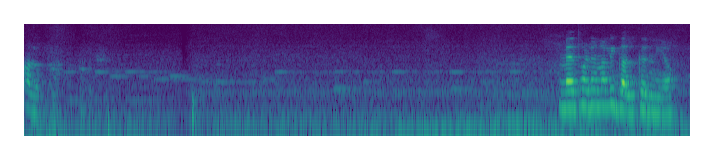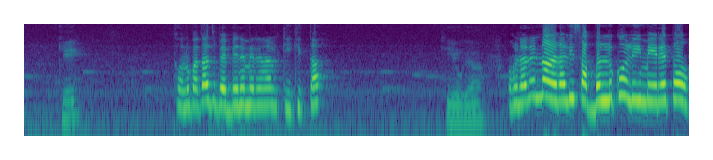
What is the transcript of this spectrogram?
ਹਲੋ। ਮੈਂ ਤੁਹਾਡੇ ਨਾਲ ਹੀ ਗੱਲ ਕਰਨੀ ਆ। ਕੀ? ਤੁਹਾਨੂੰ ਪਤਾ ਅੱਜ ਬੇਬੇ ਨੇ ਮੇਰੇ ਨਾਲ ਕੀ ਕੀਤਾ? ਕੀ ਹੋ ਗਿਆ? ਉਹਨਾਂ ਨੇ ਨਾਲ ਵਾਲੀ ਸਾਬਣ ਲੁਕੋ ਲਈ ਮੇਰੇ ਤੋਂ।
